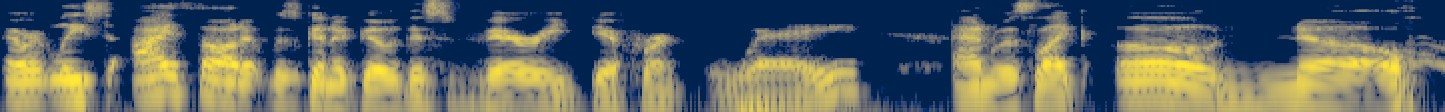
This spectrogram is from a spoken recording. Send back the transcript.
or at least I thought it was gonna go this very different way and was like, oh no.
